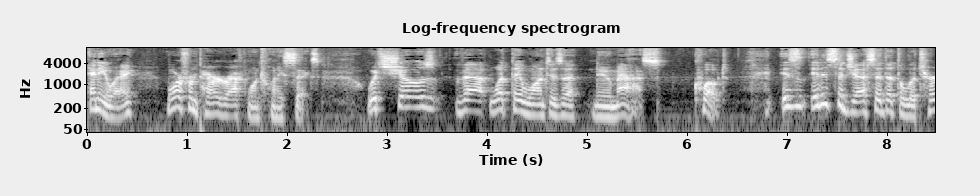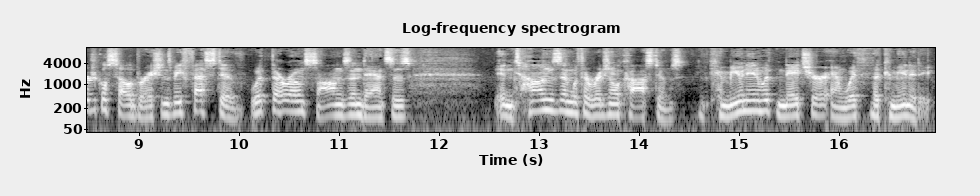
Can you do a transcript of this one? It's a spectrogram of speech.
Anyway, more from paragraph 126, which shows that what they want is a new Mass. Quote, it is suggested that the liturgical celebrations be festive, with their own songs and dances, in tongues and with original costumes, in communion with nature and with the community.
